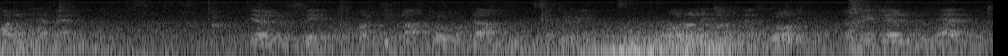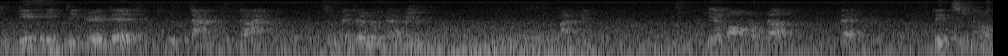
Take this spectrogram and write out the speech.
what will happen? There will be continuous growth of the material. Not only continuous growth, the material would have disintegrated with time to time. So material would have, I mean, the amount of the battery reaching out.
